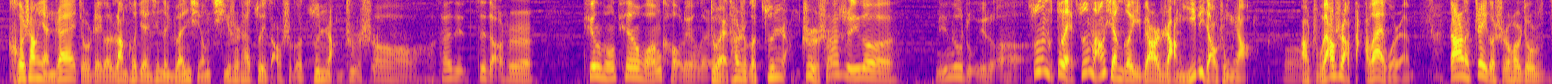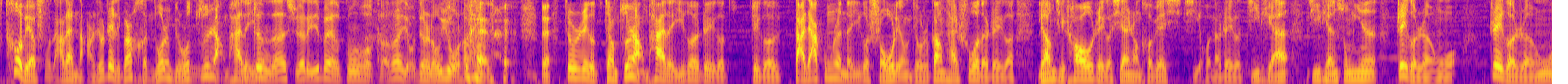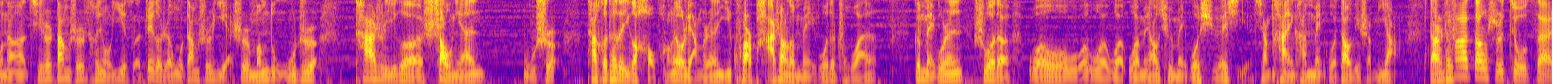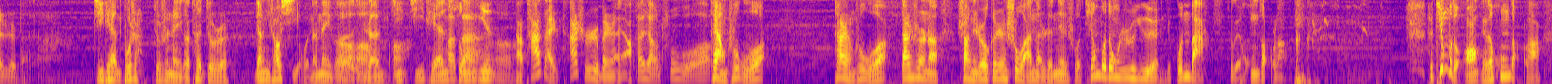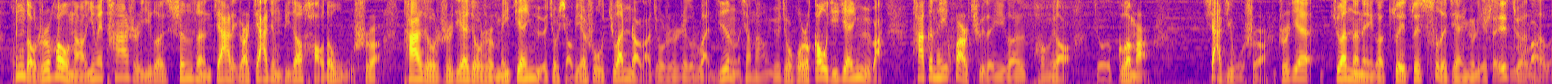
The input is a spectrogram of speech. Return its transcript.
和商彦斋就是这个浪客剑心的原型，其实他最早是个尊攘志士。哦，他最早是听从天皇口令的人。对他是个尊攘志士。他是一个民族主义者哈。尊对尊王先搁一边，攘夷比较重要啊，主要是要打外国人。当然了，这个时候就是特别复杂在哪儿？就这里边很多人，比如说尊攘派的一个，真咱学了一辈子功夫，可算有地儿能用上。对对对，就是这个像尊攘派的一个这个。这个大家公认的一个首领，就是刚才说的这个梁启超这个先生特别喜欢的这个吉田吉田松阴这个人物。这个人物呢，其实当时很有意思。这个人物当时也是懵懂无知，他是一个少年武士，他和他的一个好朋友两个人一块儿爬上了美国的船，跟美国人说的：“我我我我我我们要去美国学习，想看一看美国到底什么样。”当然，他他当时就在日本啊。吉田不是，就是那个他就是梁启超喜欢的那个人吉吉田松阴啊。他在他是日本人啊。他想出国，他想出国，他想出国。但是呢，上去之后跟人说完呢，人家说听不懂日语，你滚吧，就给轰走了。他听不懂，给他轰走了。轰走之后呢，因为他是一个身份，家里边家境比较好的武士，他就直接就是没监狱，就小别墅捐着了，就是这个软禁了，相当于就是或者说高级监狱吧。他跟他一块儿去的一个朋友，就哥们儿，下级武士，直接捐的那个最最次的监狱里。谁捐他们？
